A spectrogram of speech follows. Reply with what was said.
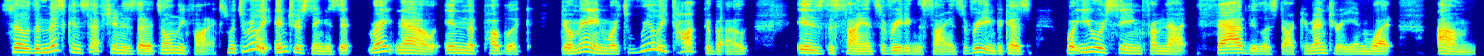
So the misconception is that it's only phonics. What's really interesting is that right now in the public domain, what's really talked about is the science of reading, the science of reading, because what you were seeing from that fabulous documentary and what um,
